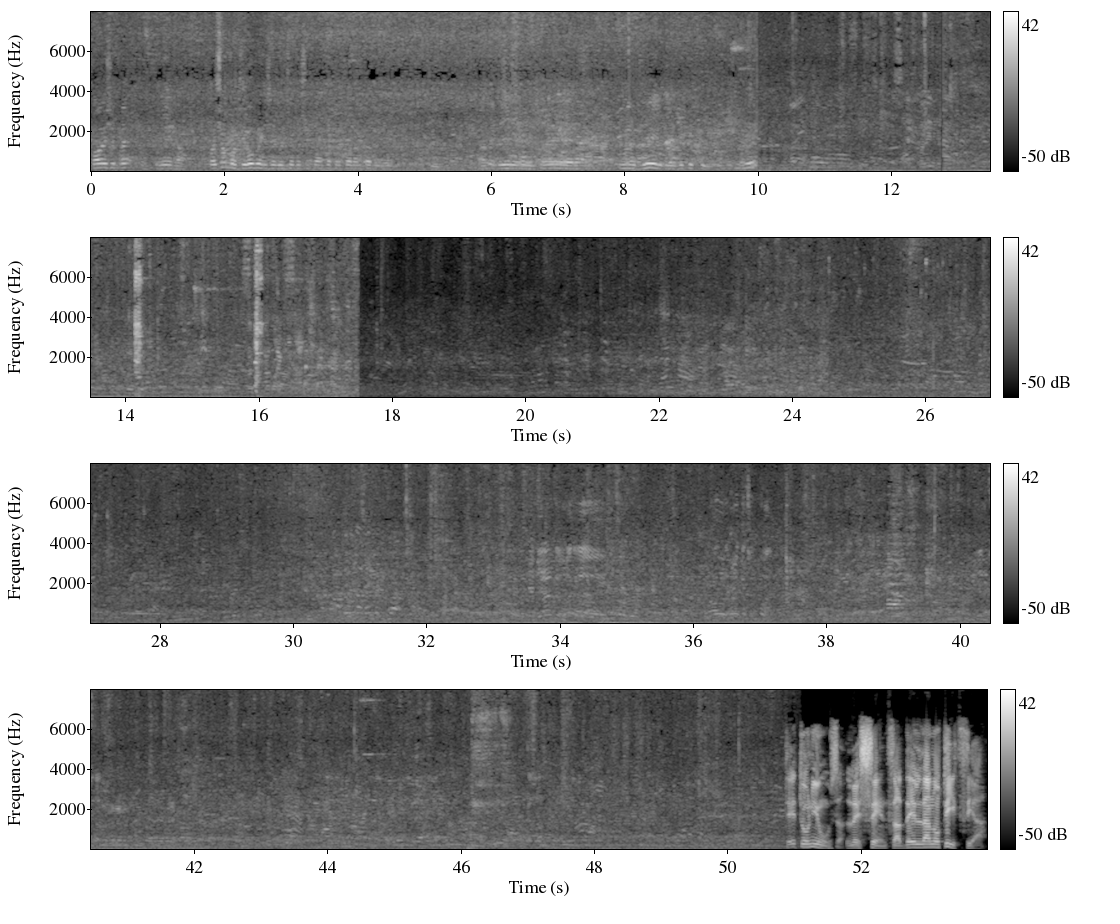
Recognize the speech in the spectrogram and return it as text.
Poi c'è pre... no. Poi c'è un motivo perché c'è 250 per 42. Sì. Oui, Teto News, l'essenza della notizia.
